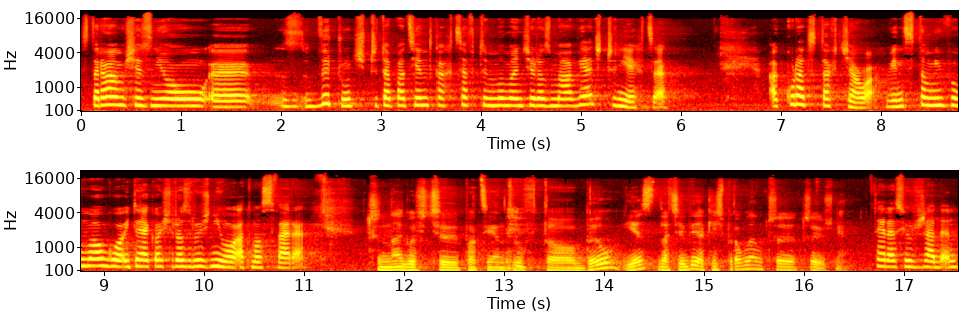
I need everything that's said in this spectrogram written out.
Starałam się z nią e, wyczuć, czy ta pacjentka chce w tym momencie rozmawiać, czy nie chce. Akurat ta chciała, więc to mi pomogło i to jakoś rozluźniło atmosferę. Czy nagość pacjentów to był, jest dla Ciebie jakiś problem, czy, czy już nie? Teraz już żaden.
